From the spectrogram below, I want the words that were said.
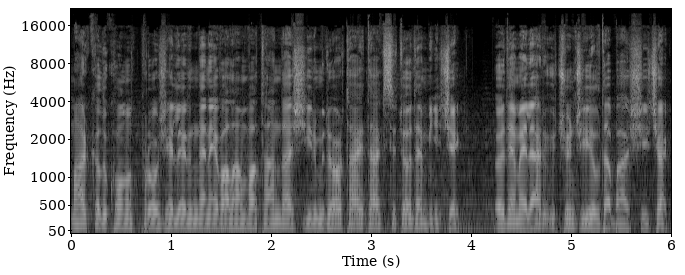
Markalı konut projelerinden ev alan vatandaş 24 ay taksit ödemeyecek. Ödemeler 3. yılda başlayacak.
